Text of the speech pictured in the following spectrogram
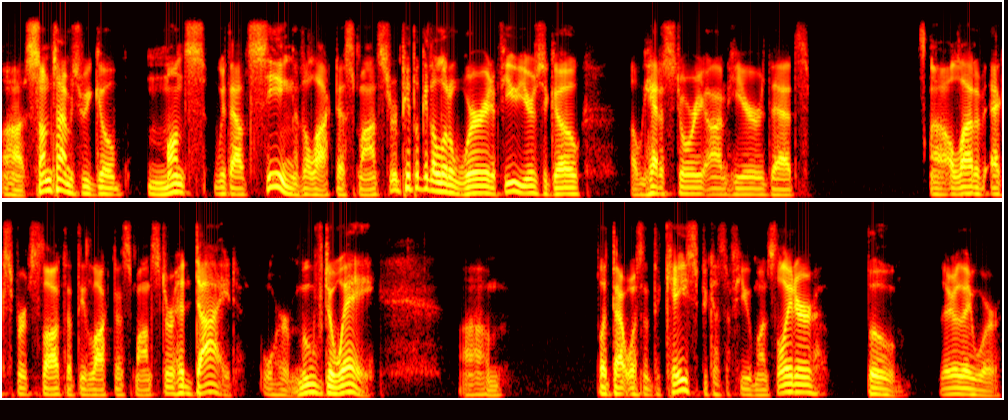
uh, sometimes we go months without seeing the Loch Ness monster, and people get a little worried. A few years ago, uh, we had a story on here that uh, a lot of experts thought that the Loch Ness monster had died or moved away. Um, but that wasn't the case because a few months later, boom, there they were.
